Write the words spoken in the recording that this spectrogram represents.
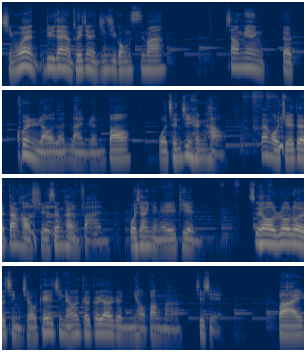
请问绿丹有推荐的经纪公司吗？上面的困扰的懒人包，我成绩很好，但我觉得当好学生很烦，我想演 A 片。最后弱弱的请求，可以请两位哥哥要一个你好棒吗？谢谢，拜。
